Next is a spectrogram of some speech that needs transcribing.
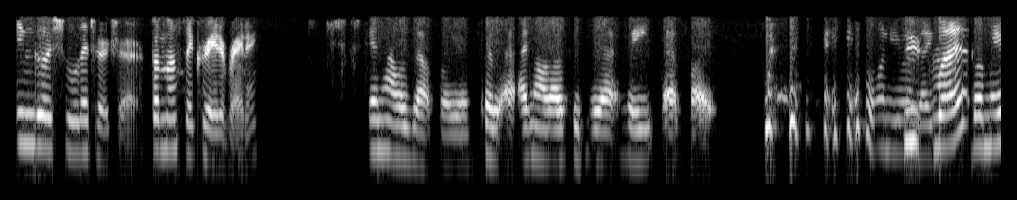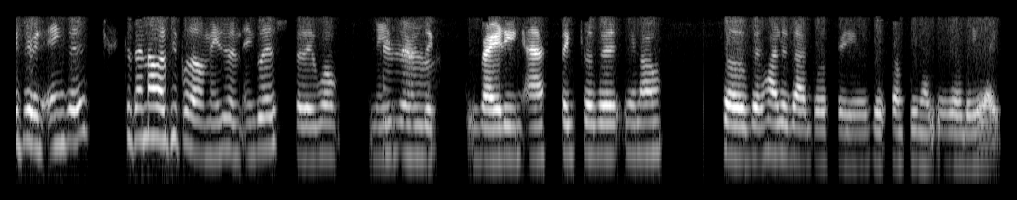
English literature, but mostly creative writing. And how was that for you? Because I, know a lot of people that hate that part. when you were like, what? go major in English. Because I know a lot of people that will major in English, but they won't major in the writing aspect of it. You know. So, but how did that go for you? Is it something that you really like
